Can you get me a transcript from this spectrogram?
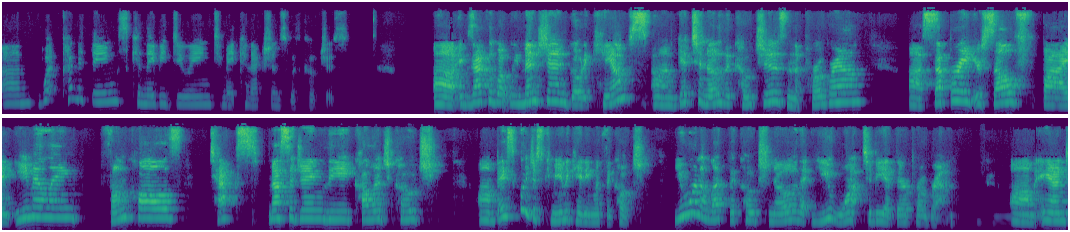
Um, what kind of things can they be doing to make connections with coaches? Uh, exactly what we mentioned go to camps, um, get to know the coaches and the program, uh, separate yourself by emailing, phone calls, text messaging the college coach um, basically just communicating with the coach. You want to let the coach know that you want to be at their program. Um, and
